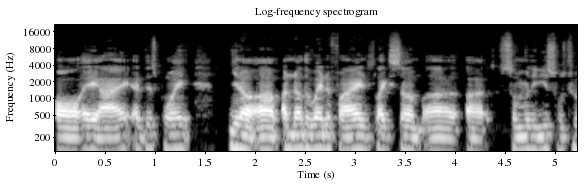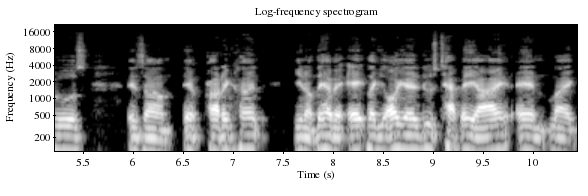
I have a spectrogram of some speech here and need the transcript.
all AI at this point. You know, um, another way to find like some uh, uh, some really useful tools is um, Product Hunt. You know, they have a like all you got to do is tap AI and like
